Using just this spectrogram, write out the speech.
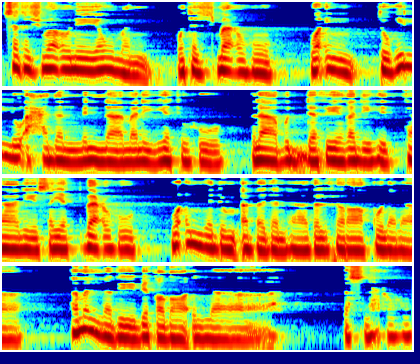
ستجمعني يوما وتجمعه وإن تغل أحدا منا منيته لا بد في غده الثاني سيتبعه وأن يدم أبدا هذا الفراق لنا. فما الذي بقضاء الله؟ يصنعه.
